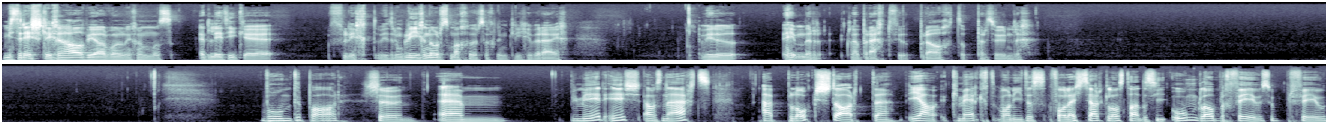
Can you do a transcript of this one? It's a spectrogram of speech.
mein restliches halbe Jahr, wo ich muss erledigen vielleicht wieder am gleichen Ort zu machen oder so ein im gleichen Bereich. Weil hat mir, glaube ich, recht viel gebracht, so persönlich. Wunderbar, schön. Ähm, bei mir ist als nächstes ein Blog starten. Ich habe gemerkt, als ich das von letztes Jahr gelesen habe, dass ich unglaublich viel, super viel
